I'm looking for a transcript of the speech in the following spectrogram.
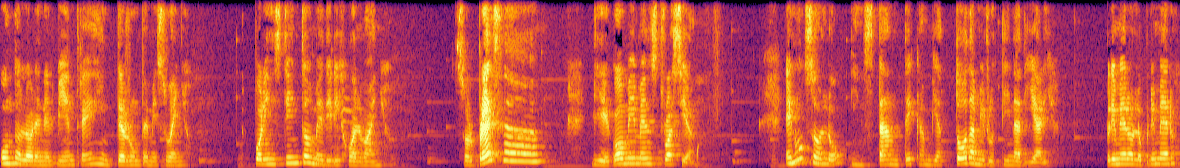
Un dolor en el vientre interrumpe mi sueño. Por instinto me dirijo al baño. ¡Sorpresa! Llegó mi menstruación. En un solo instante cambia toda mi rutina diaria. Primero lo primero,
